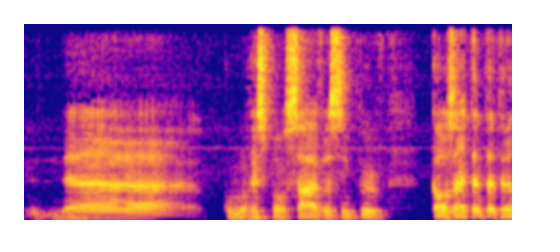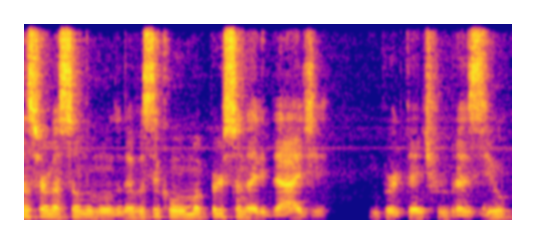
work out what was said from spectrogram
na, como responsável assim por causar tanta transformação no mundo, né? Você com uma personalidade importante para o Brasil,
